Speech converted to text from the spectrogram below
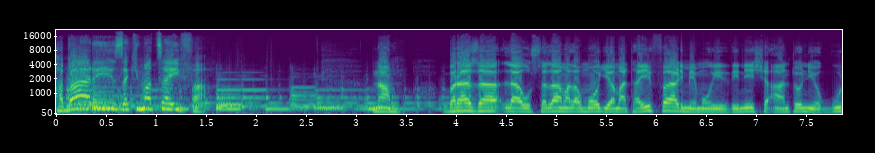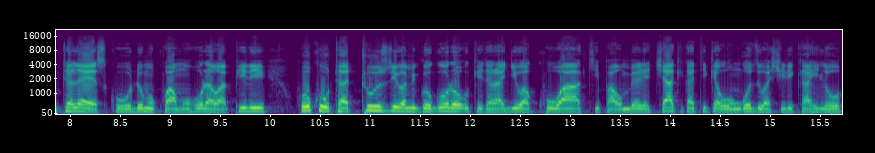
Habari za kimataifa. Naam. Baraza la usalama la umoja wa mataifa limemuidhinisha Antonio Guterres kuhudumu kwa muhula wa pili huku utatuzi wa migogoro ukitarajiwa kuwa kipaumbele chake katika uongozi wa shirika hilo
